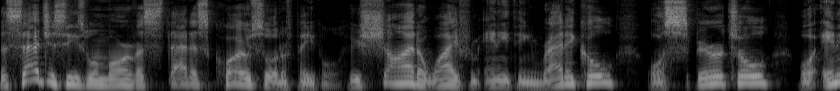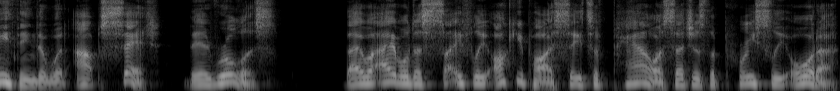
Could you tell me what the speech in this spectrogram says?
The Sadducees were more of a status quo sort of people who shied away from anything radical or spiritual or anything that would upset their rulers. They were able to safely occupy seats of power, such as the priestly order.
